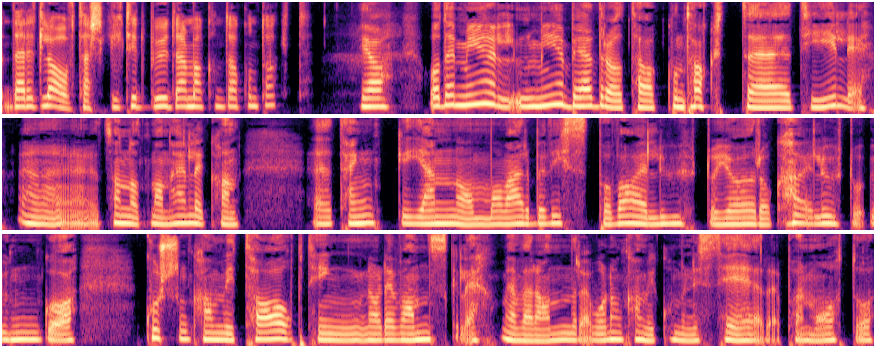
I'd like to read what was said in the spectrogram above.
Det er et lavterskeltilbud der man kan ta kontakt. Ja, og det er mye, mye bedre å ta kontakt tidlig, sånn at man heller kan tenke gjennom og være bevisst på hva er lurt å gjøre, og hva er lurt å unngå hvordan kan vi ta opp ting når det er vanskelig med hverandre, hvordan kan vi kommunisere på en måte, og,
